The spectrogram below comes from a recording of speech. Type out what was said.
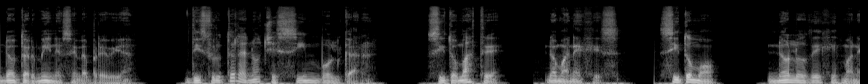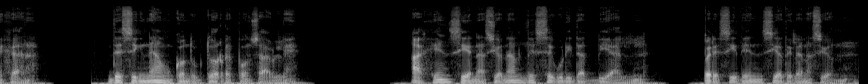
No termines en la previa. Disfruta la noche sin volcar. Si tomaste, no manejes. Si tomó, No lo dejes manejar. Designa un conductor responsable. Agencia Nacional de Seguridad Vial. Presidencia de la Nación.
